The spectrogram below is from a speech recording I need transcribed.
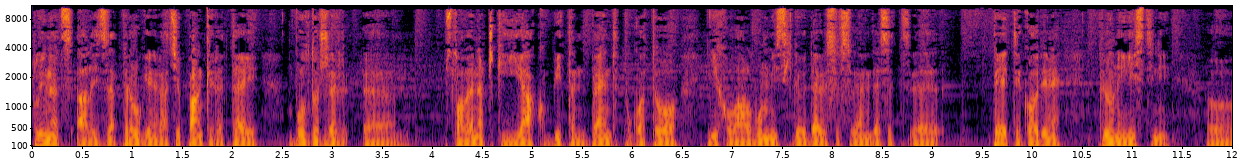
klinac, ali za prvu generaciju punkera taj Bulldozer uh, slovenački jako bitan band, pogotovo njihov album iz 1975. godine Pljuni istini uh,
